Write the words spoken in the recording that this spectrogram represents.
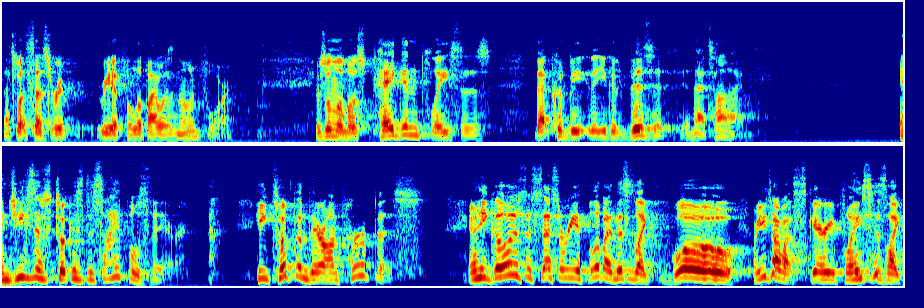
That's what Caesarea Philippi was known for. It was one of the most pagan places that, could be, that you could visit in that time. And Jesus took his disciples there. He took them there on purpose. And he goes to Caesarea Philippi, and this is like, whoa. When you talk about scary places, like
